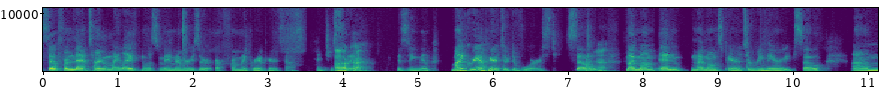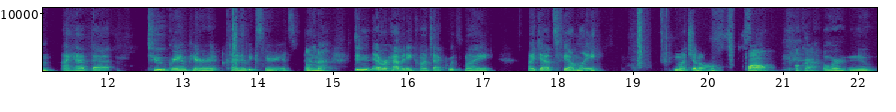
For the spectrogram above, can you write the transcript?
so from that time in my life most of my memories are, are from my grandparents house and just okay. like visiting them my grandparents okay. are divorced so my mom and my mom's parents are remarried so um i had that two grandparent kind of experience and didn't ever have any contact with my my dad's family much at all. Wow. Okay. Or knew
